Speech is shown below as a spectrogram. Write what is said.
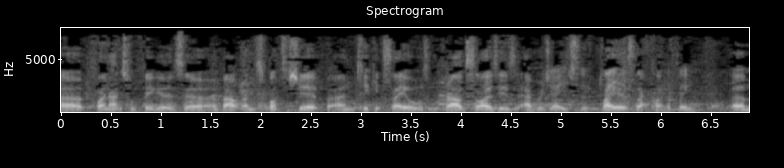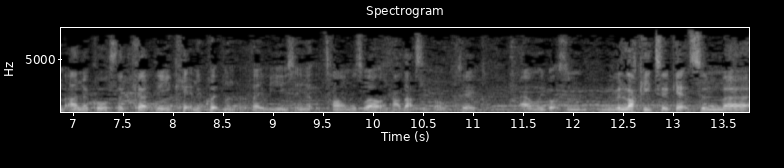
uh, financial figures uh, about sponsorship and ticket sales and crowd sizes, average ages of players, that kind of thing, um, and of course the, the kit and equipment that they were using at the time as well, and how that's evolved too. And we've got some. We've been lucky to get some uh,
